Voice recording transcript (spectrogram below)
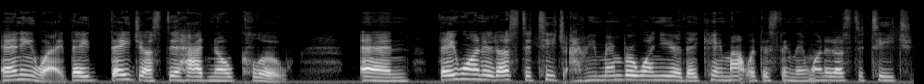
Anyway, they they just had no clue. And they wanted us to teach. I remember one year they came out with this thing. They wanted us to teach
